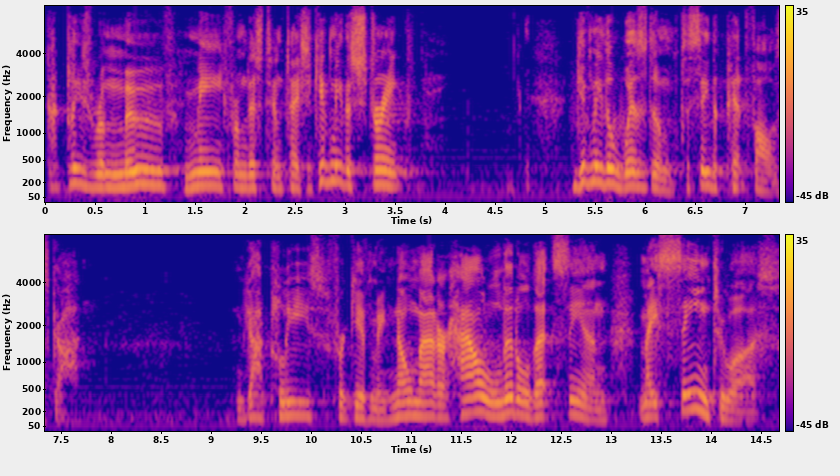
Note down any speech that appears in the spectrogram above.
God, please remove me from this temptation. Give me the strength. Give me the wisdom to see the pitfalls, God. God, please forgive me. No matter how little that sin may seem to us,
